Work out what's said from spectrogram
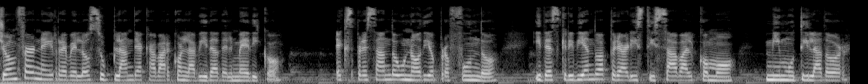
John Ferney reveló su plan de acabar con la vida del médico, expresando un odio profundo y describiendo a Aristizábal como mi mutilador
